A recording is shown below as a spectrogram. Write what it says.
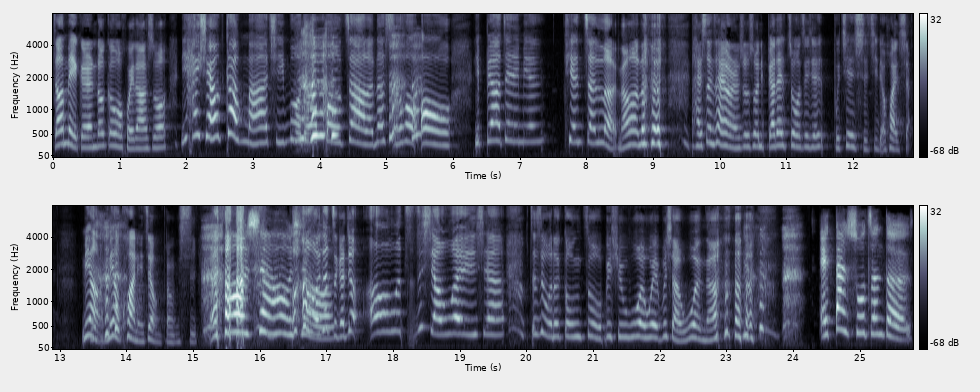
然后每个人都跟我回答说：“你还想要干嘛？期末都要爆炸了，那时候 哦，你不要在那边天真了。然后呢，还甚至还有人说说你不要再做这些不切实际的幻想，没有 没有跨年这种东西，好笑好笑。我就整个就哦，我只是想问一下，这是我的工作，我必须问，我也不想问啊。哎，但说真的，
